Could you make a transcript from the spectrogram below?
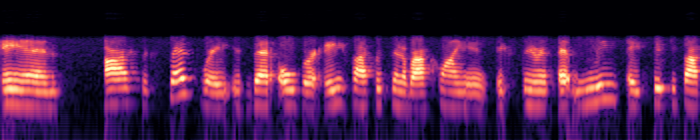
and our success rate is that over 85% of our clients experience at least a 55%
